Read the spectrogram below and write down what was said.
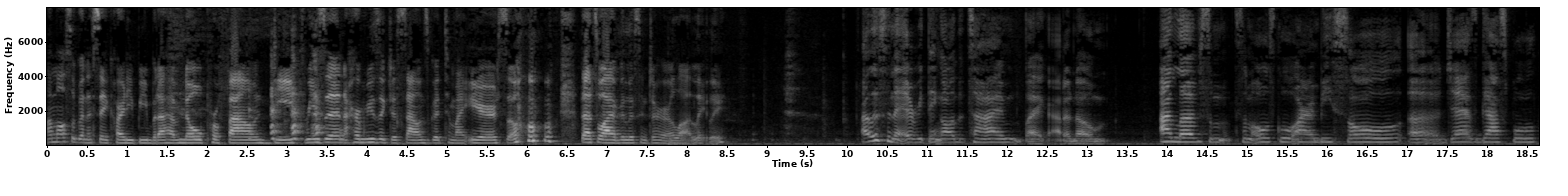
I'm also gonna say Cardi B, but I have no profound, deep reason. Her music just sounds good to my ear, so that's why I've been listening to her a lot lately. I listen to everything all the time. Like I don't know, I love some some old school R and B, soul, uh, jazz, gospel.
